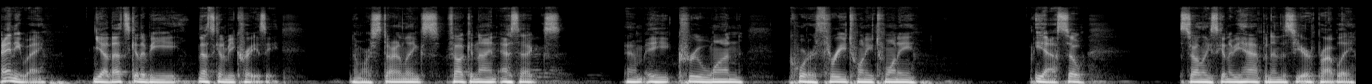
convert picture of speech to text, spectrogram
Anyway, yeah, that's gonna be that's gonna be crazy. No more Starlinks, Falcon 9, SX, M8, Crew 1, quarter three, 2020. Yeah, so Starlink's gonna be happening this year, probably.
